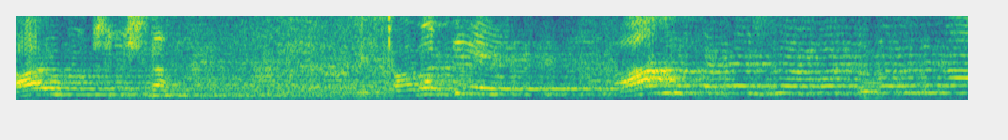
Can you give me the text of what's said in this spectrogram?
ఆరంభం కాబట్టి ఆంధ్రప్రదేశ్లో మొట్టమొదటిగా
